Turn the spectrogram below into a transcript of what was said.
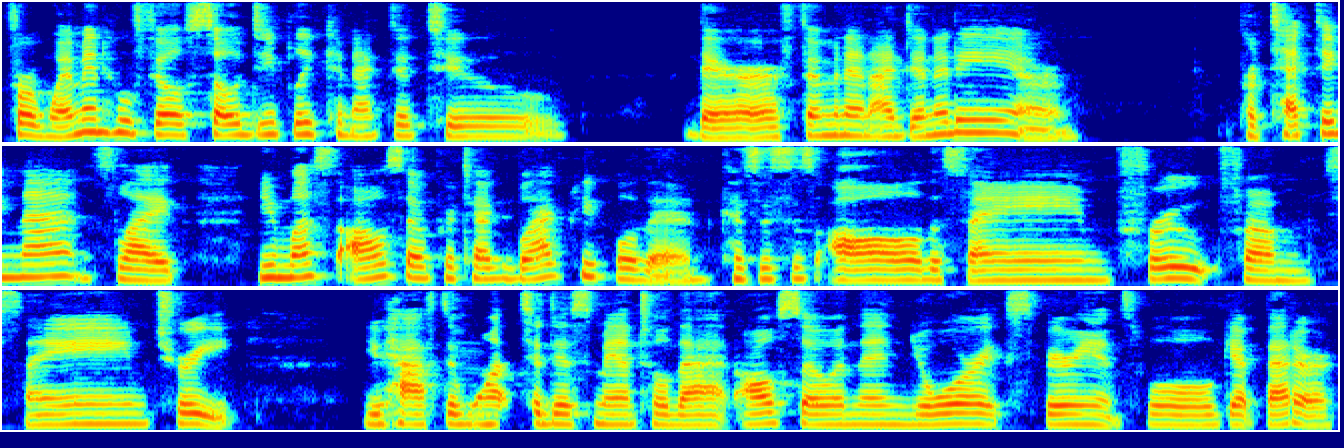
for women who feel so deeply connected to their feminine identity or protecting that, it's like you must also protect black people then because this is all the same fruit from same tree you have to want to dismantle that also and then your experience will get better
